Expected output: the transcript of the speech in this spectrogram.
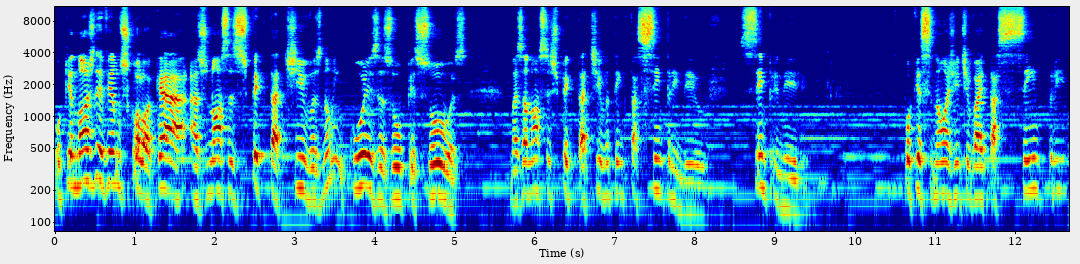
porque nós devemos colocar as nossas expectativas não em coisas ou pessoas, mas a nossa expectativa tem que estar sempre em Deus, sempre nele porque senão a gente vai estar sempre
